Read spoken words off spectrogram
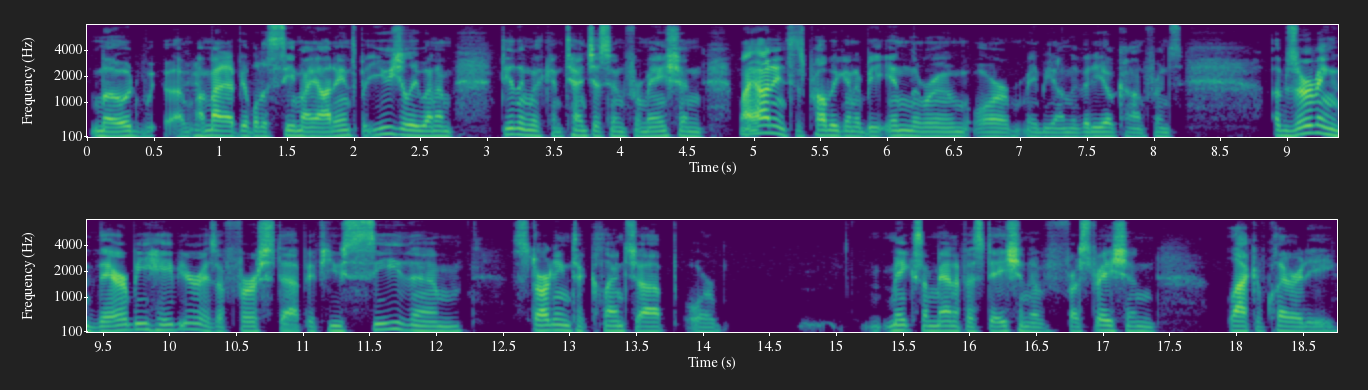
mode, I mm-hmm. might not be able to see my audience, but usually when I'm dealing with contentious information, my audience is probably going to be in the room or maybe on the video conference. Observing their behavior is a first step. If you see them starting to clench up or make some manifestation of frustration, lack of clarity,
